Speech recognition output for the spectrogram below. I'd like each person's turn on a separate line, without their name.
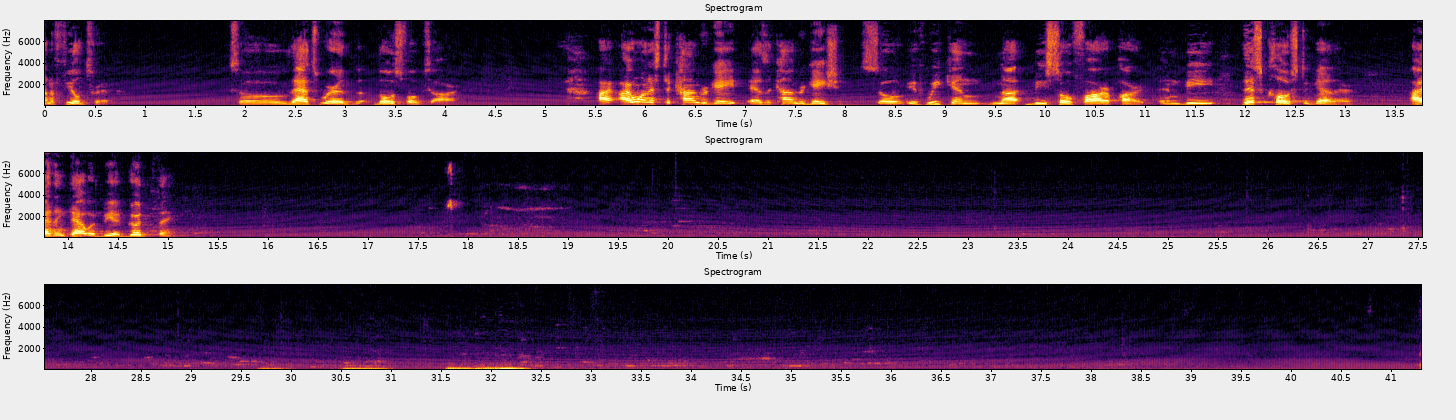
on a field trip. So that's where th- those folks are. I, I want us to congregate as a congregation. So if we can not be so far apart and be this close together, I think that would be a good thing.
